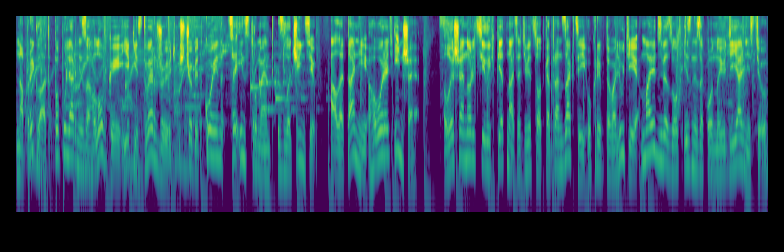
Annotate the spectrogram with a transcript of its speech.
Наприклад, популярні заголовки, які стверджують, що біткоін це інструмент злочинців, але дані говорять інше. Лише 0,15% транзакцій у криптовалюті мають зв'язок із незаконною діяльністю.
